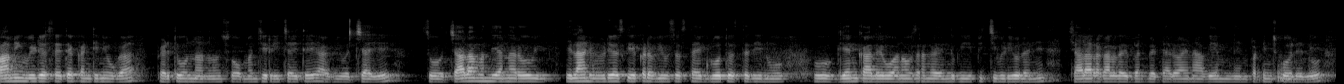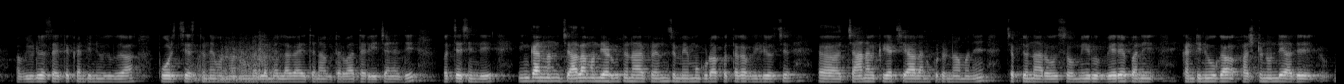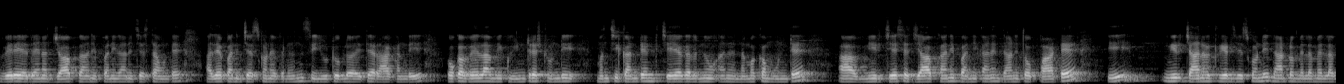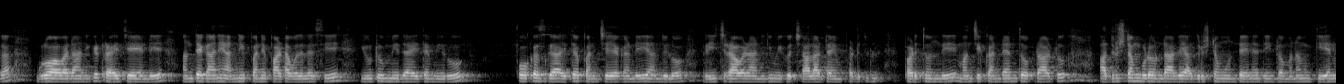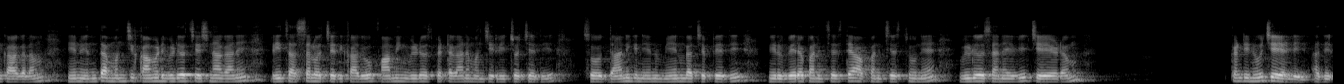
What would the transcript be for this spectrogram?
ఫార్మింగ్ వీడియోస్ అయితే కంటిన్యూగా పెడుతూ ఉన్నాను. సో మంచి రీచ్ అయితే అవి వచ్చాయి. సో చాలామంది అన్నారు ఇలాంటి వీడియోస్కి ఎక్కడ వ్యూస్ వస్తాయి గ్రోత్ వస్తుంది నువ్వు గేమ్ కాలేవు అనవసరంగా ఎందుకు ఈ పిచ్చి వీడియోలన్నీ? చాలా రకాలుగా ఇబ్బంది పెట్టారు. ఆయన అవేం నేను పట్టించుకోలేదు. ఆ వీడియోస్ అయితే కంటిన్యూగా పోస్ట్ చేస్తూనే ఉన్నాను. మెల్లమెల్లగా అయితే నాకు తర్వాత రీచ్ అనేది వచ్చేసింది. ఇంకా నన్ను చాలామంది అడుగుతున్నారు ఫ్రెండ్స్ మేము కూడా కొత్తగా వీడియోస్ ఛానల్ క్రియేట్ చేయాలనుకుంటున్నామని చెప్తున్నారు. సో మీరు వేరే పని కంటిన్యూగా ఫస్ట్ నుండి అదే వేరే ఏదైనా జాబ్ కానీ పని కానీ చేస్తూ ఉంటే అదే పని చేసుకునే ఫ్రెండ్స్. యూట్యూబ్లో అయితే రాకండి. ఒకవేళ మీకు ఇంట్రెస్ట్ ఉండి మంచి కంటెంట్ చేయగలను అని నమ్మకం ఉంటే మీరు చేసే జాబ్ కానీ పని కానీ దానితో పాటే ఈ మీరు ఛానల్ క్రియేట్ చేసుకోండి. దాంట్లో మెల్లమెల్లగా గ్రో అవ్వడానికి ట్రై చేయండి. అంతేగాని అన్ని పని పాట వదిలేసి యూట్యూబ్ మీద అయితే మీరు ఫోకస్గా అయితే పని చేయకండి. అందులో రీచ్ రావడానికి మీకు చాలా టైం పడుతు పడుతుంది. మంచి కంటెంట్తో పాటు అదృష్టం కూడా ఉండాలి. అదృష్టం ఉంటేనే దీంట్లో మనం గెయిన్ కాగలం. నేను ఎంత మంచి కామెడీ వీడియోస్ చేసినా కానీ రీచ్ అస్సలు వచ్చేది కాదు. ఫార్మింగ్ వీడియోస్ పెట్టగానే మంచి రీచ్ వచ్చేది. సో దానికి నేను మెయిన్గా చెప్పేది మీరు వేరే పని చేస్తే ఆ పని చేస్తూనే వీడియోస్ అనేవి చేయడం కంటిన్యూ చేయండి. అది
